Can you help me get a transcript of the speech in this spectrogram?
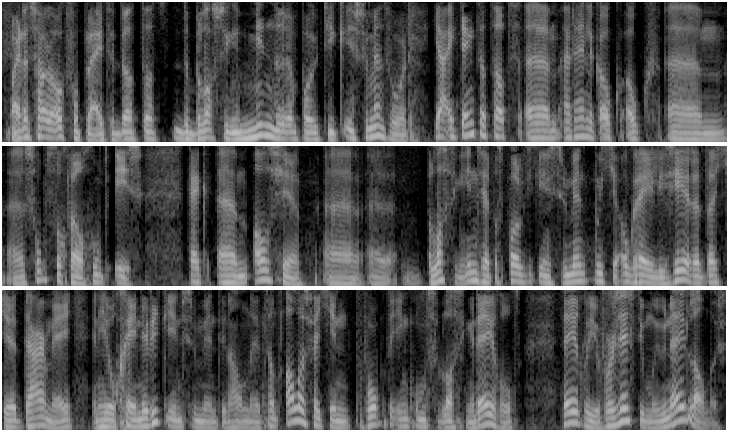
Maar dat zou er ook voor pleiten dat, dat de belastingen minder een politiek instrument worden. Ja, ik denk dat dat ehm, uiteindelijk ook, ook ehm, eh, soms toch wel goed is. Kijk, ehm, als je eh, eh, belasting inzet als politiek instrument... moet je ook realiseren dat je daarmee een heel generiek instrument in handen hebt. Want alles wat je in bijvoorbeeld de inkomstenbelasting regelt... regel je voor 16 miljoen Nederlanders.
